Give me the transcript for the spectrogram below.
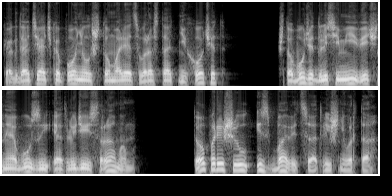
Когда тятька понял, что малец вырастать не хочет, что будет для семьи вечной обузой и от людей с рамом, то порешил избавиться от лишнего рта.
